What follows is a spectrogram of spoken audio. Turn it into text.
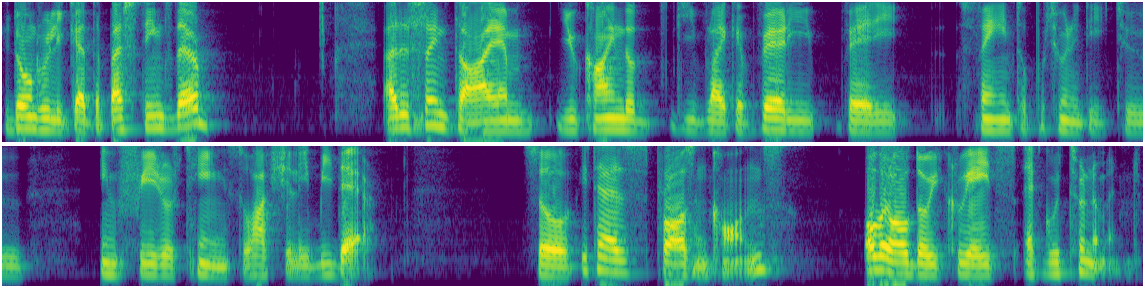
you don't really get the best teams there. At the same time, you kind of give like a very, very faint opportunity to inferior teams to actually be there. So it has pros and cons. Overall, though, it creates a good tournament.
